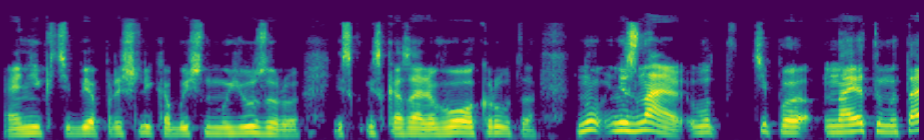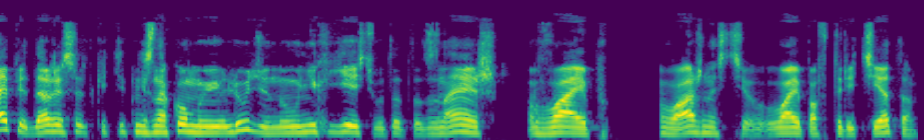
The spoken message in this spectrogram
и они к тебе пришли к обычному юзеру и, и сказали, во, круто. Ну, не знаю, вот, типа, на этом этапе, даже если это какие-то незнакомые люди, но у них есть вот этот, знаешь, вайб важности, вайп авторитета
